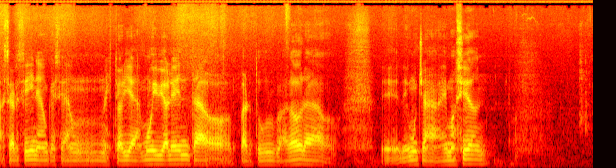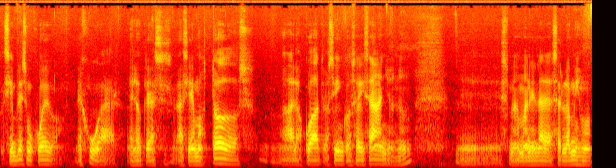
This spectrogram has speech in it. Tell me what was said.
hacer cine, aunque sea una historia muy violenta o perturbadora o eh, de, mucha emoción, siempre es un juego, es jugar, es lo que hacíamos todos a los cuatro, cinco, seis años, ¿no? Eh, es una manera de hacer lo mismo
